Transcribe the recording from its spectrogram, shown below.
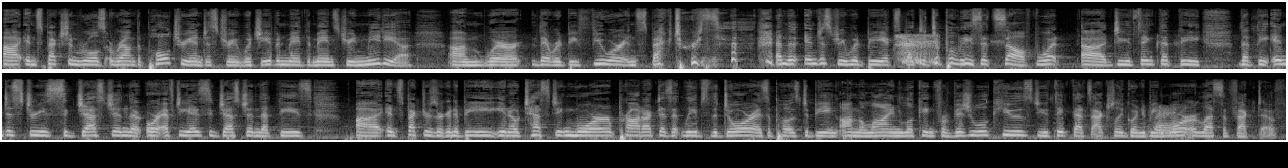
Uh, inspection rules around the poultry industry, which even made the mainstream media, um, where there would be fewer inspectors and the industry would be expected to police itself. What uh, do you think that the that the industry's suggestion that or FDA's suggestion that these uh, inspectors are going to be, you know, testing more product as it leaves the door, as opposed to being on the line looking for visual cues. Do you think that's actually going to be right. more or less effective?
